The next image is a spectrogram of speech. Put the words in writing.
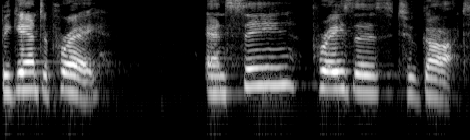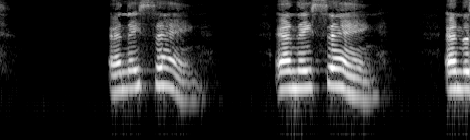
began to pray and sing praises to God. And they sang, and they sang, and the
